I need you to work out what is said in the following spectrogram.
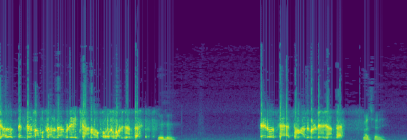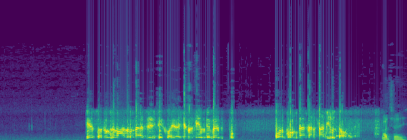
ਜਦੋਂ ਤਿੰਨੇ ਕੰਮ ਕਰਦਾ ਆਪਣੀ ਇੱਛਾ ਉਹ ਪੁਰਖ ਬਣ ਜਾਂਦਾ ਹੈ। ਹੂੰ ਹੂੰ। ਫਿਰ ਉਹ ਸਹਿ ਸਮਾਧ ਬਣਿਆ ਜਾਂਦਾ ਹੈ। ਅੱਛਾ ਜੀ। ਜੇ ਸੁਰ ਸਮਾਧ ਹੁੰਦਾ ਹੈ, ਸ੍ਰਿਸ਼ਟੀ ਕੋਈ ਰਚਨਾ ਨਹੀਂ ਹੁੰਦੀ ਫਿਰ ਪੁਰਖ ਹੁੰਦਾ ਕਰਤਾ ਨਹੀਂ ਹੁੰਦਾ। ਅੱਛਾ ਜੀ।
